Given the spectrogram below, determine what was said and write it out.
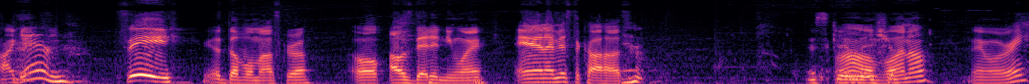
Again! See, a double Mascara. Oh, I was dead anyway. And I missed the Kajas. Oh, issue. bueno. Me morí.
